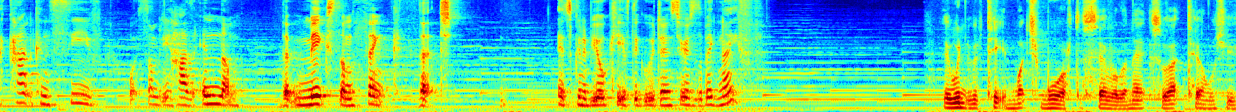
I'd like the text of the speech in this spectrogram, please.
I can't conceive what somebody has in them that makes them think that it's going to be okay if they go downstairs with a big knife. It wouldn't have taken much more to sever the neck, so that tells you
